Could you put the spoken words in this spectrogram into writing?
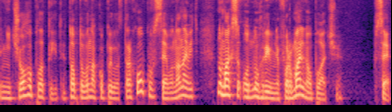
нічого платити. Тобто вона купила страховку, все, вона навіть ну, максимум одну гривню формально оплачує. Все.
